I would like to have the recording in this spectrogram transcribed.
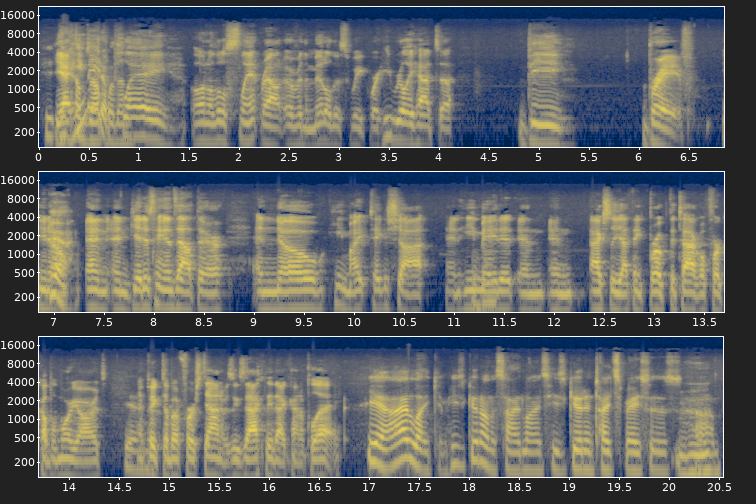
He, yeah, he, he made a play him. on a little slant route over the middle this week where he really had to be brave, you know, yeah. and and get his hands out there and know he might take a shot and he mm-hmm. made it and and actually I think broke the tackle for a couple more yards yeah. and picked up a first down. It was exactly that kind of play. Yeah, I like him. He's good on the sidelines. He's good in tight spaces, mm-hmm. um,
